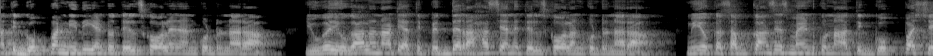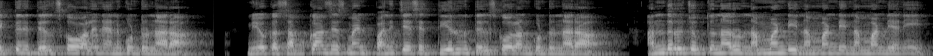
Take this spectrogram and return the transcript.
అతి గొప్ప నిధి ఏంటో తెలుసుకోవాలని అనుకుంటున్నారా? యుగ యుగాల నాటి అతి పెద్ద రహస్యాన్ని తెలుసుకోవాలనుకుంటున్నారా? మీ యొక్క సబ్ కాన్షియస్ మైండ్కున్న అతి గొప్ప శక్తిని తెలుసుకోవాలని అనుకుంటున్నారా? మీ యొక్క సబ్ కాన్షియస్ మైండ్ పనిచేసే తీరును తెలుసుకోవాలనుకుంటున్నారా? అందరూ చెబుతున్నారు నమ్మండి నమ్మండి నమ్మండి అని.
